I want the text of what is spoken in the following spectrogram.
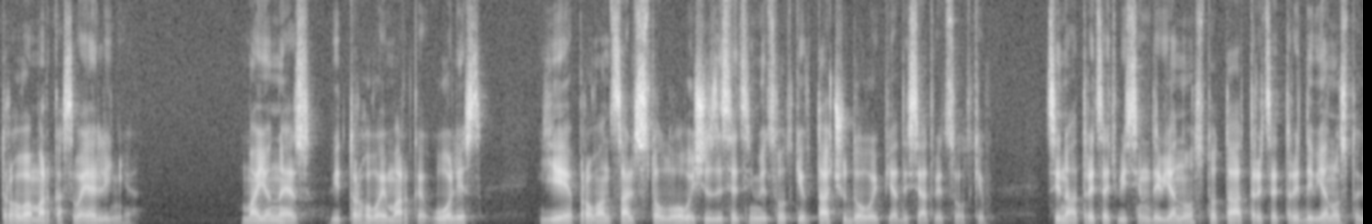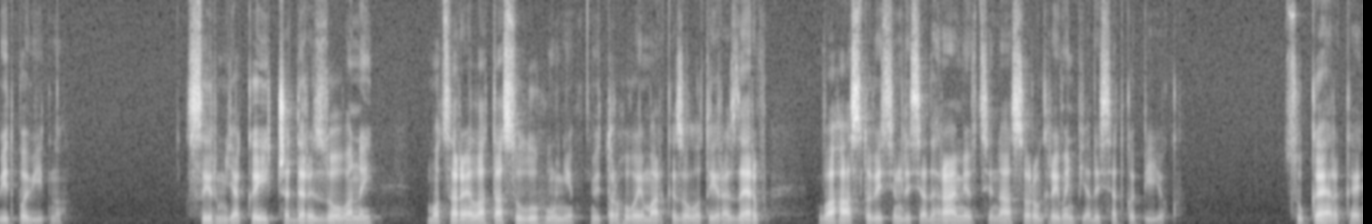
Торгова марка Своя лінія. Майонез від торгової марки Оліс. Є провансаль столовий 67% та чудовий 50%. Ціна 38,90 та 33,90 відповідно. Сир м'який, чедеризований, моцарела та сулугуні від торгової марки Золотий резерв. Вага 180 грамів, ціна 40 гривень 50 копійок. Цукерки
